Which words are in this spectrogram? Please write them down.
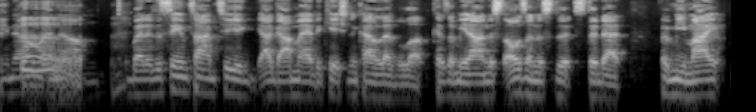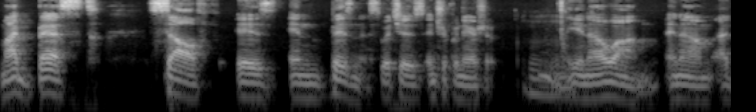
You know, and um, but at the same time too, I got my education to kind of level up because I mean, I understood, always understood that for me, my my best self is in business, which is entrepreneurship. Mm-hmm. You know, um, and um, at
